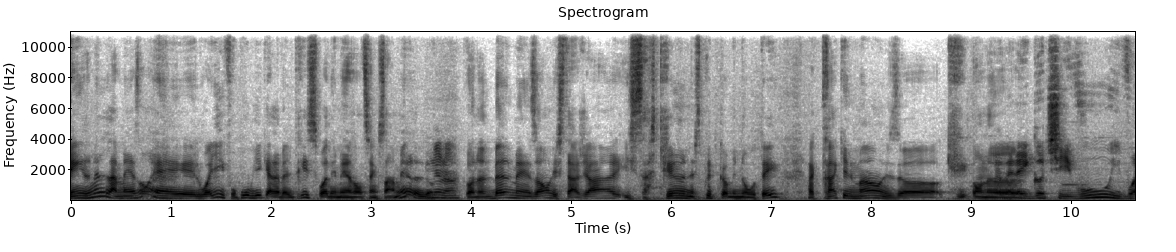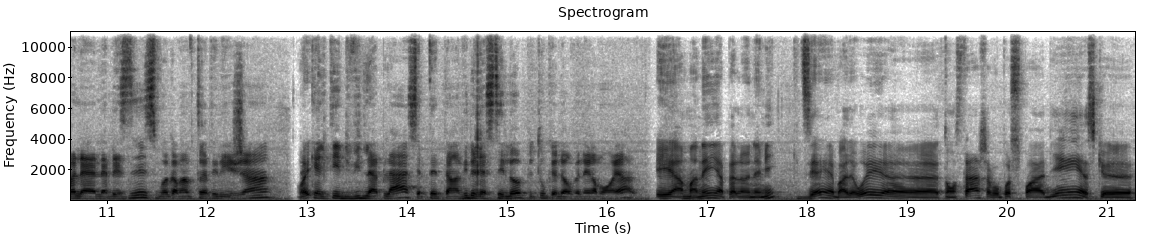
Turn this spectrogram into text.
15 000, la maison est loyer. Il faut pas oublier qu'à la Valtrie, c'est pas des maisons de 500 000. là. Non, non. On a une belle maison, les stagiaires, ils, ça crée un esprit de communauté. Fait que tranquillement, on les a. On a... Là, ils goûtent chez vous, ils voient la, la business, ils voient comment vous traitez les gens, la qualité de vie de la place. Il y a peut-être envie de rester là plutôt que de revenir à Montréal. Et à un moment donné, il appelle un ami qui dit Hey, by the way, euh, ton stage, ça va pas super bien. Est-ce que.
